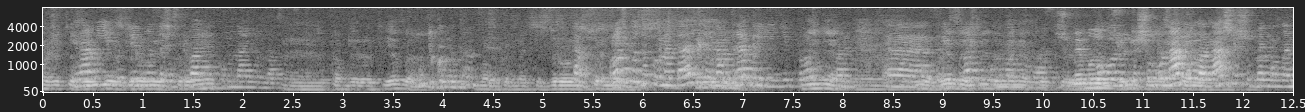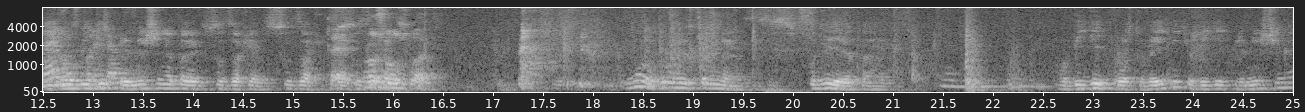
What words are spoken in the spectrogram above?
можете І нам її зайти з потрібно другої зареєструвати сторони, комунальну власність. е, там, де от є Ну, зараз, можна з другої Так, сторони. просто документацію, нам треба її просто е, ну, ви зареєструвати зайшли до мене комунальну власність. Щоб ми могли Бо- Щоб вона була наша, щоб ми могли нею Обійдіть розпоряджатися. приміщення та як соцзахист. соцзахист, Так, соцзахист. прошу голосувати. Ну, з другої сторони, з подвір'я там. Обійдіть, просто вийдіть, обійдіть приміщення.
